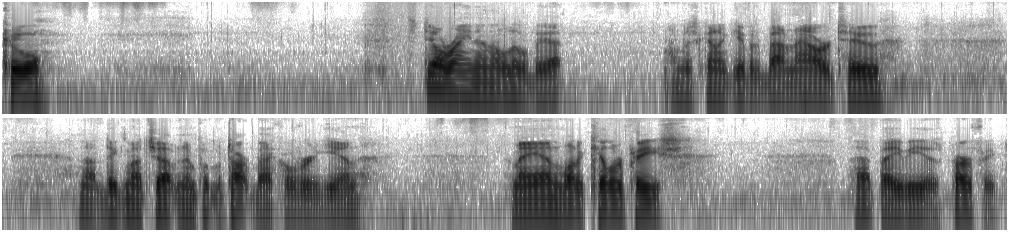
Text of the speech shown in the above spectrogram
Cool. Still raining a little bit. I'm just going to give it about an hour or two. Not dig much up and then put my tarp back over it again. Man, what a killer piece. That baby is perfect.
